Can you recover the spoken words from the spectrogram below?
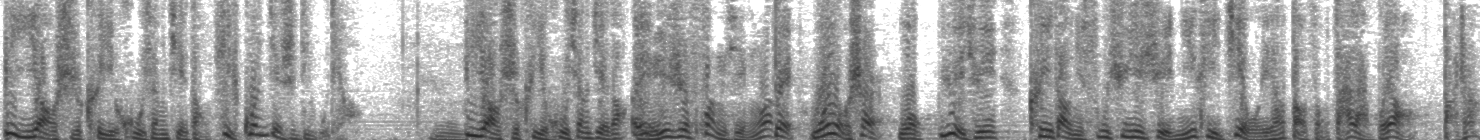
必要时可以互相借道。最关键是第五条，必要时可以互相借道。哎等，于是放行了。，对我有事儿，我越军可以到你苏区去，你可以借我一条道走，咱俩不要打仗。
